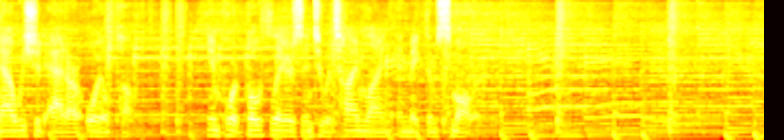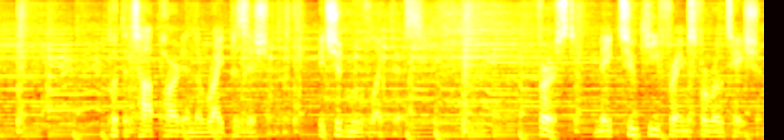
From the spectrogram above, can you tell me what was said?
Now we should add our oil pump. Import both layers into a timeline and make them smaller. Put the top part in the right position. It should move like this. First, make two keyframes for rotation,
